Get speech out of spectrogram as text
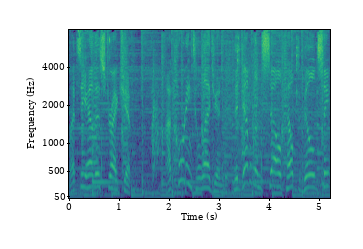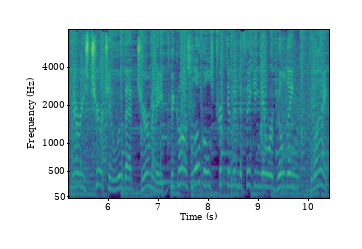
Let's see how this strikes you. According to legend, the devil himself helped build St. Mary's Church in Lubeck, Germany, because locals tricked him into thinking they were building blank.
